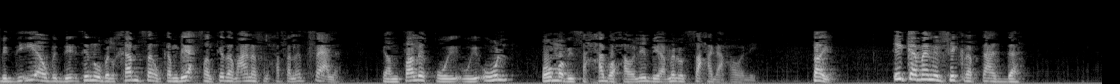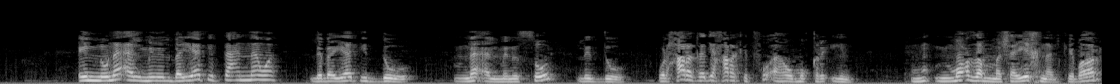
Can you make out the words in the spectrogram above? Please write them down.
بالدقيقة وبالدقيقتين وبالخمسة وكان بيحصل كده معانا في الحفلات فعلا. ينطلق وي- ويقول وهم بيسحجوا حواليه بيعملوا السحجة حواليه. طيب إيه كمان الفكرة بتاعت ده؟ إنه نقل من البياتي بتاع النوى لبياتي الدو نقل من الصول للدو والحركة دي حركة فقهاء ومقرئين. معظم مشايخنا الكبار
